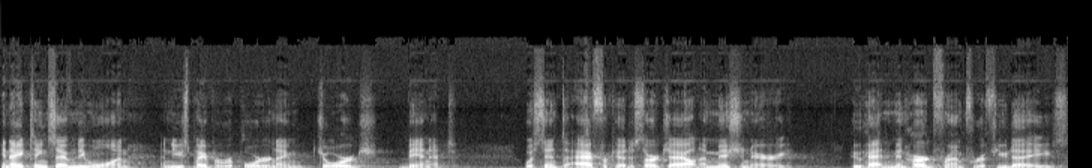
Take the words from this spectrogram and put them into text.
In 1871, a newspaper reporter named George Bennett was sent to Africa to search out a missionary who hadn't been heard from for a few days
